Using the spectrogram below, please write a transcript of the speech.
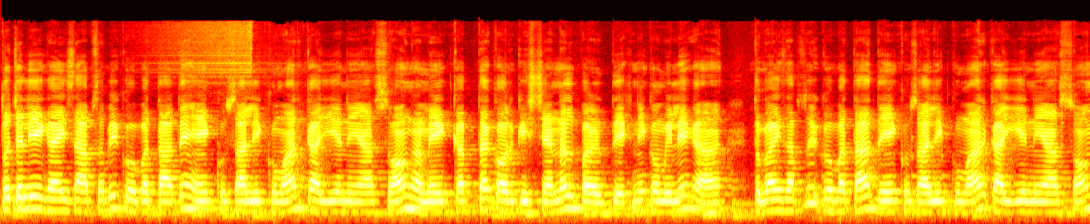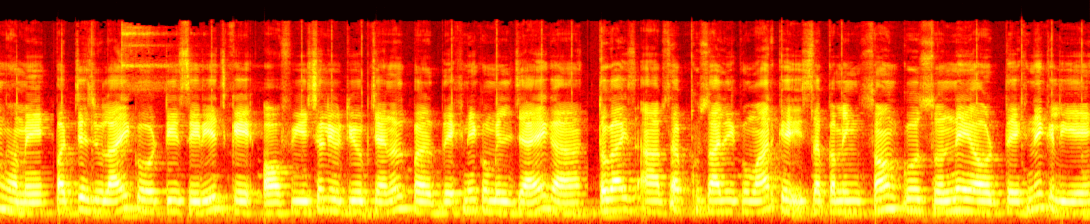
तो चलिए गाइस आप सभी को बताते हैं खुशाली कुमार का ये नया सॉन्ग हमें कब तक और किस चैनल पर देखने को मिलेगा? तो गाइस आप सभी को बता दें, खुशहाली कुमार का ये नया सॉन्ग हमें 25 जुलाई को टी सीरीज़ के ऑफिशियल यूट्यूब चैनल पर देखने को मिल जाएगा। तो गाइस आप सब खुशहाली कुमार के इस अपकमिंग सॉन्ग को सुनने और देखने के लिए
